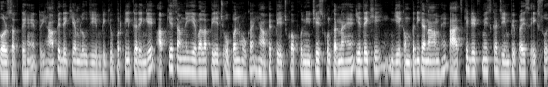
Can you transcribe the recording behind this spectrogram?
कर सकते हैं। तो यहाँ पे देखिए हम लोग जीएमपी के ऊपर क्लिक करेंगे। आपके सामने ये वाला पेज ओपन होगा। यहाँ पे पेज को आपको नीचे स्क्रॉल करना है। ये देखिए, ये कंपनी का नाम है। आज के डेट में इसका जीएमपी प्राइस एक सौ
